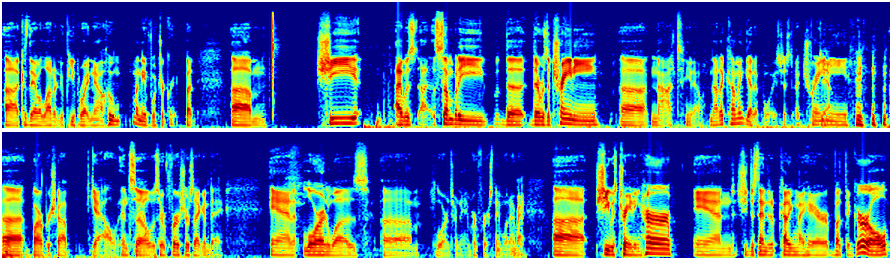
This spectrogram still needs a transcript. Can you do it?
Because they have a lot of new people right now, who many of which are great. But um, she, I was uh, somebody. The there was a trainee, uh, not you know, not a come and get it boys, just a trainee uh, barbershop gal, and so it was her first or second day and Lauren was um, Lauren's her name, her first name, whatever. Uh, she was training her, and she just ended up cutting my hair. But the girl,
